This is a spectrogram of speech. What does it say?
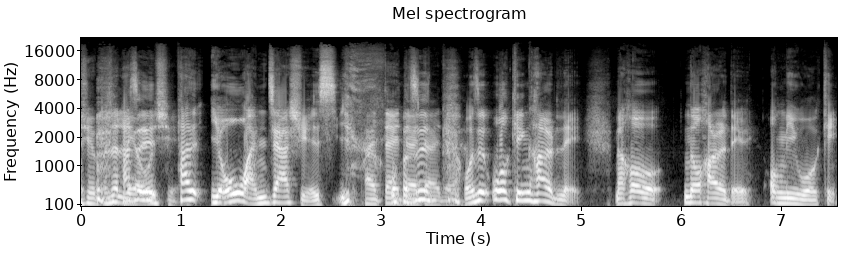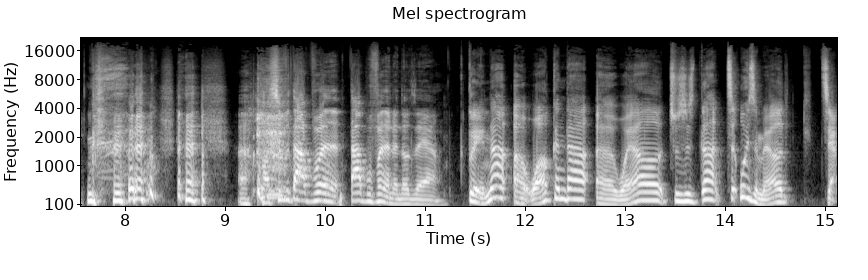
学，不是留学，他是游玩加学习。哎，对对对对，我是，我是 Working Holiday，然后。No holiday, only working。好，是不是大部分大部分的人都这样？对，那呃，我要跟大家呃，我要就是那这为什么要讲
